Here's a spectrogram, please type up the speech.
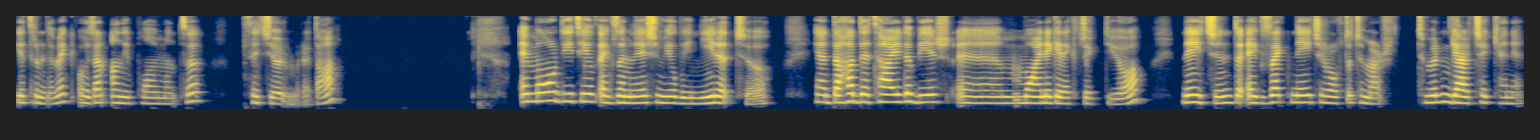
yatırım demek. O yüzden unemployment'ı seçiyorum burada. A more detailed examination will be needed to. Yani daha detaylı bir e, muayene gerekecek diyor. Ne için? The exact nature of the tumor. Tümörün gerçek hani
